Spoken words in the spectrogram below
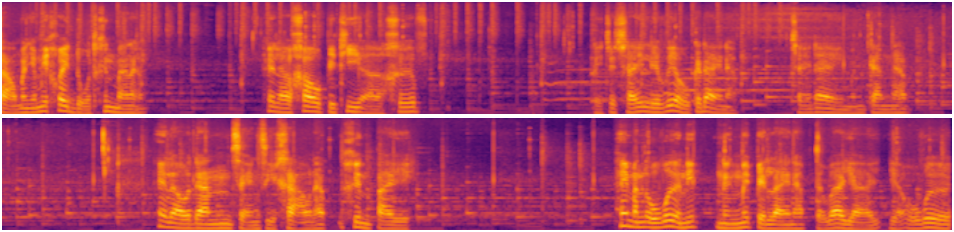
ขาวมันยังไม่ค่อยโดดขึ้นมานะครับ ให้เราเข้าไปที่เอ่อ curve หรือจะใช้ level ก็ได้นะครับ ใช้ได้เหมือนกันนะครับ ให้เราดันแสงสีขาวนะครับขึ้นไป ให้มันโอเวอร์นิดนึงไม่เป็นไรนะครับ แต่ว่าอย่าอย่าโอเวอร์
